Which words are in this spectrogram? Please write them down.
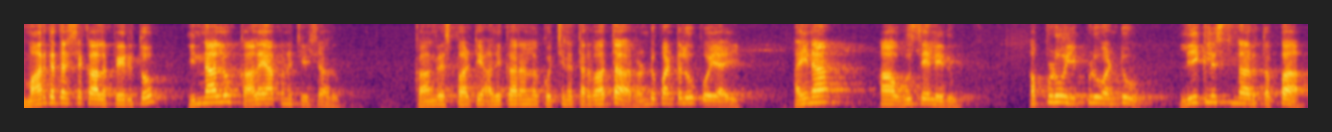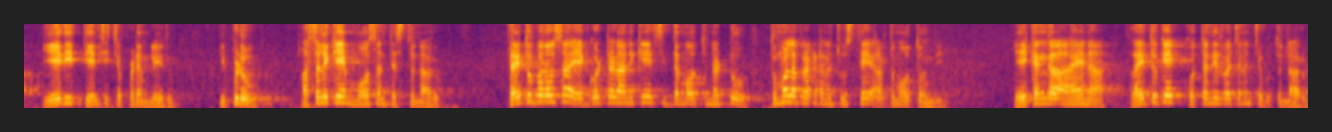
మార్గదర్శకాల పేరుతో ఇన్నాళ్ళు కాలయాపన చేశారు. కాంగ్రెస్ పార్టీ అధికారంలోకి వచ్చిన తర్వాత రెండు పంటలు పోయాయి. అయినా ఆ ఊసే లేదు. అప్పుడు ఇప్పుడు అంటూ లీకులిస్తున్నారు తప్ప ఏదీ తేల్చి చెప్పడం లేదు. ఇప్పుడు అసలుకే మోసం తెస్తున్నారు. రైతు భరోసా ఎగ్గొట్టడానికే సిద్ధమవుతున్నట్టు తుమ్మల ప్రకటన చూస్తే అర్థమవుతోంది. ఏకంగా ఆయన రైతుకే కొత్త నిర్వచనం చెబుతున్నారు.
